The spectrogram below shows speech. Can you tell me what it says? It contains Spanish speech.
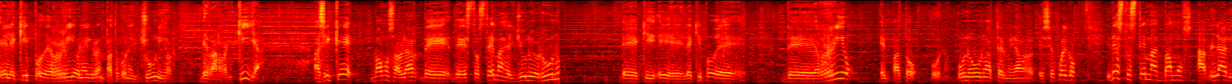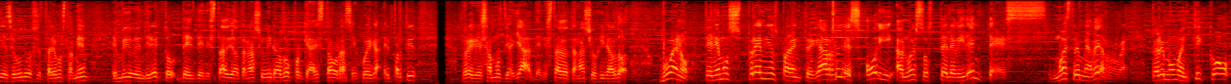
el equipo de Río Negro empató con el Junior de Barranquilla. Así que vamos a hablar de, estos temas, el Junior 1, eh, eh, el equipo de, Río empató 1. 1-1 ha terminado ese juego. Y de estos temas vamos a hablar y en segundos estaremos también en vivo en directo desde el estadio Atanasio Girardot porque a esta hora se juega el partido. Regresamos de allá, del estadio Atanasio Girardot. Bueno, tenemos premios para entregarles hoy a nuestros televidentes. Muéstrenme a ver. Esperen un momentico.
